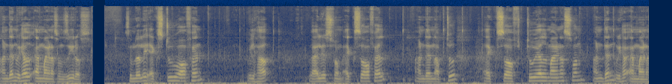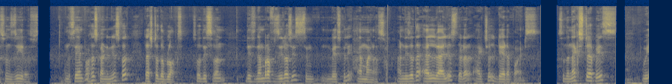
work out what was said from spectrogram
and then we have m minus 1 zeros. Similarly x2 of n will have values from x of L and then up to x of 2L minus 1 and then we have m minus 1 zeros. And the same process continues for rest of the blocks. So this one this number of zeros is basically m minus 1 and these are the L values that are actual data points. So the next step is we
